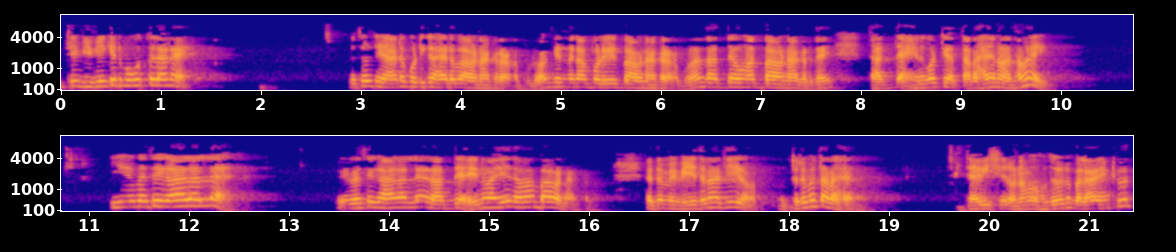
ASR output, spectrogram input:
ඉතින් විවේකයට මොකොත් වෙලා නැහැ. එතකොට යාට කොටි ගහට භාවනා කරන්න පුළුවන්. ගෙන්නකම් පොළවේත් භාවනා කරන්න පුළුවන්. සද්ද වුණත් භාවනා කරතයි. සද්ද ඇහෙනකොට තරහ යනවා තමයි. ඊපස්සේ ගාලල්ලා මේ වශයෙන් ගානල්ලා රද්ද ඇහෙනවා ඒ තමයි භාවනා කරනවා. නැත්නම් මේ වේදනාව තියෙනවා. උන්ටම තරහ යනවා. හිතවිශ්ව නම හොඳට බලන්න හිටියොත්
